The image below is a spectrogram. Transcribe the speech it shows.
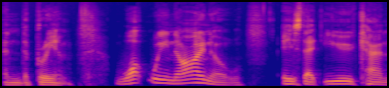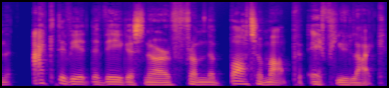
and the brain. What we now know is that you can activate the vagus nerve from the bottom up, if you like,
